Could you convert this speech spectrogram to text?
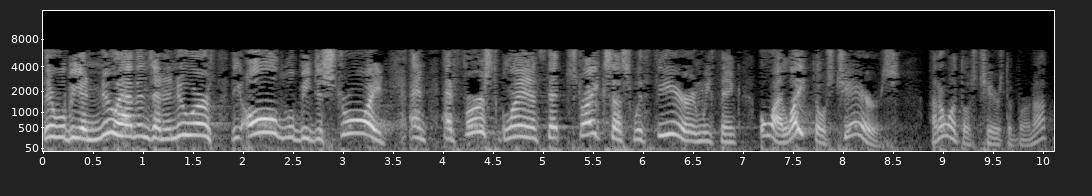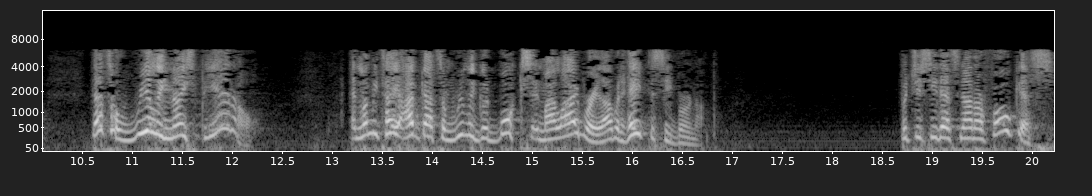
There will be a new heavens and a new earth. The old will be destroyed. And at first glance, that strikes us with fear, and we think, oh, I like those chairs. I don't want those chairs to burn up. That's a really nice piano. And let me tell you, I've got some really good books in my library that I would hate to see burn up. But you see, that's not our focus.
